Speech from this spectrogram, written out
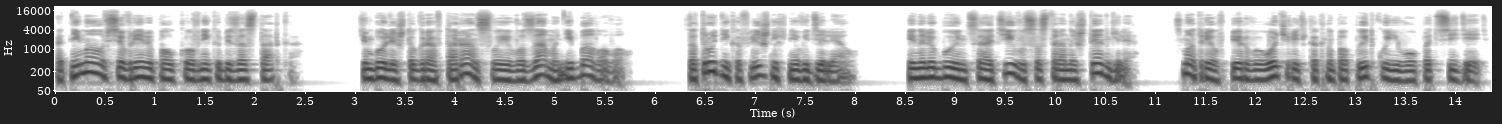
отнимала все время полковника без остатка. Тем более, что граф Таран своего зама не баловал, сотрудников лишних не выделял, и на любую инициативу со стороны Штенгеля смотрел в первую очередь как на попытку его подсидеть.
